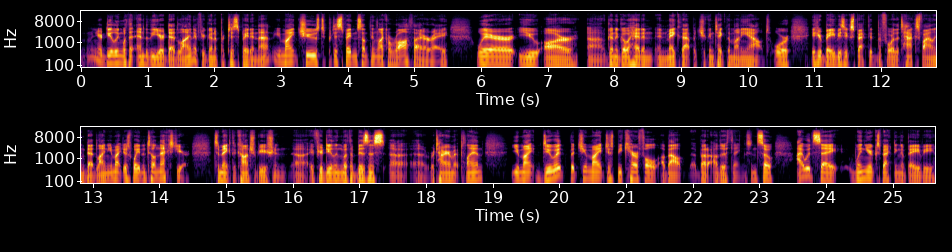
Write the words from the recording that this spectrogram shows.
you're dealing with an end of the year deadline, if you're going to participate in that, you might choose to participate in something like a Roth IRA where you are uh, going to go ahead and, and make that, but you can take the money out. Or if your baby's expected before the tax filing deadline, you might just wait until next year to make the contribution. Uh, if you're dealing with a business uh, uh retirement plan, you might do it, but you might just be careful about about other things. And so I would say when you're expecting a baby,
